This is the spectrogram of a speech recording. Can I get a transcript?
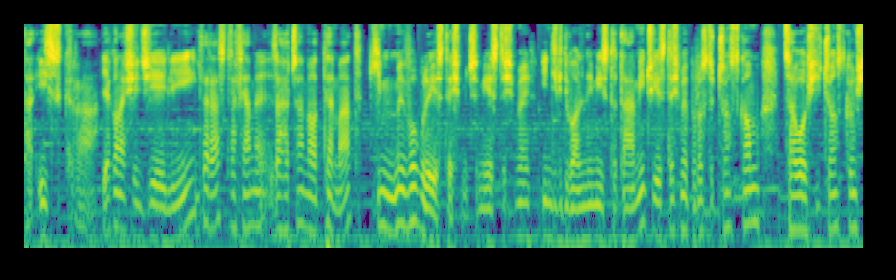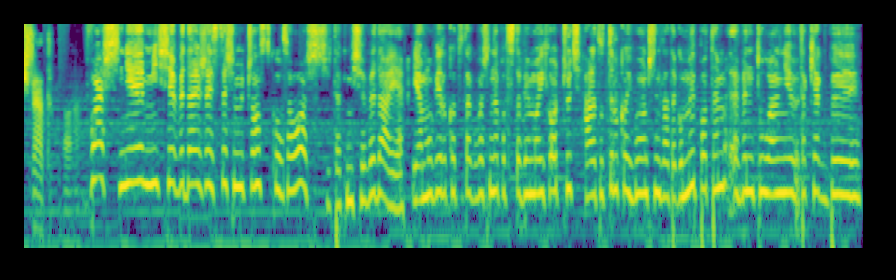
ta iskra, jak ona się dzieli. Teraz trafiamy, zahaczamy o temat, kim my w ogóle jesteśmy. Czy my jesteśmy indywidualnymi istotami, czy jesteśmy po prostu cząstką całości, cząstką światła. Właśnie mi się wydaje, że jesteśmy cząstką całości, tak mi się wydaje. Ja mówię tylko to tak właśnie na podstawie moich odczuć, ale to tylko i wyłącznie dlatego. My potem ewentualnie tak jakby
